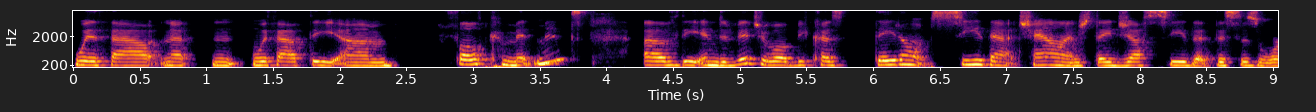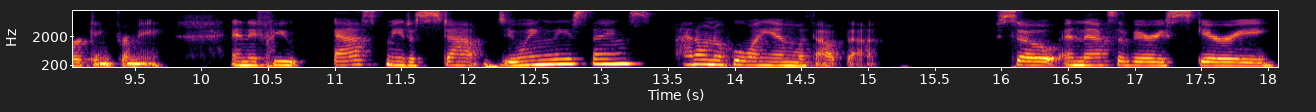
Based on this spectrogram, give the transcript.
without without the um, full commitment of the individual because they don't see that challenge. They just see that this is working for me. And if you ask me to stop doing these things, I don't know who I am without that. So, and that's a very scary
